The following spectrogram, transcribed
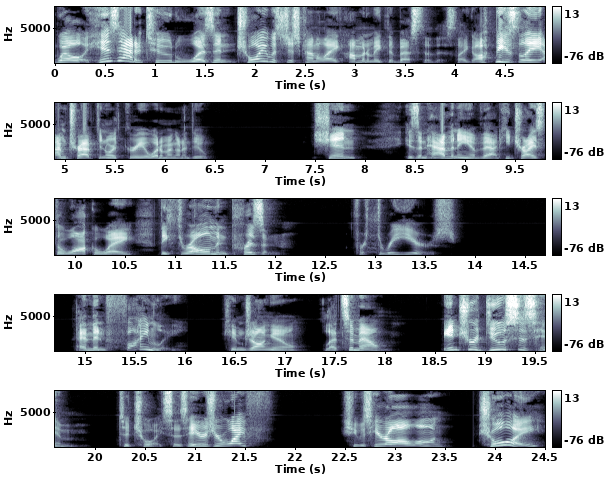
Well, his attitude wasn't, Choi was just kind of like, I'm going to make the best of this. Like, obviously, I'm trapped in North Korea. What am I going to do? Shin isn't having any of that. He tries to walk away. They throw him in prison for three years. And then finally, Kim Jong il lets him out, introduces him to Choi, says, Here's your wife. She was here all along. Choi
